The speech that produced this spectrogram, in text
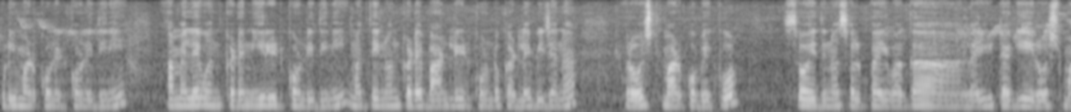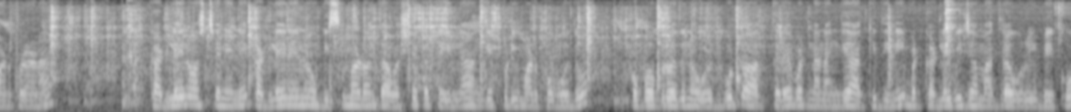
ಪುಡಿ ಮಾಡ್ಕೊಂಡು ಇಟ್ಕೊಂಡಿದ್ದೀನಿ. ಆಮೇಲೆ ಒಂದು ಕಡೆ ನೀರು ಇಟ್ಕೊಂಡಿದ್ದೀನಿ. ಮತ್ತು ಇನ್ನೊಂದು ಕಡೆ ಬಾಣಲಿ ಇಟ್ಕೊಂಡು ಕಡಲೆ ಬೀಜನ ರೋಸ್ಟ್ ಮಾಡ್ಕೋಬೇಕು. ಸೊ ಇದನ್ನು ಸ್ವಲ್ಪ ಇವಾಗ ಲೈಟಾಗಿ ರೋಸ್ಟ್ ಮಾಡ್ಕೊಳ್ಳೋಣ. ಕಡಲೆನೂ ಅಷ್ಟೇನೇ ಕಡಲೆನೇನು ಬಿಸಿ ಮಾಡುವಂಥ ಅವಶ್ಯಕತೆ ಇಲ್ಲ. ಹಂಗೆ ಪುಡಿ ಮಾಡ್ಕೋಬೋದು. ಒಬ್ಬೊಬ್ಬರು ಅದನ್ನು ಹುರಿದ್ಬಿಟ್ಟು ಹಾಕ್ತಾರೆ ಬಟ್ ನಾನು ಹಂಗೆ ಹಾಕಿದ್ದೀನಿ. ಬಟ್ ಕಡಲೆ ಬೀಜ ಮಾತ್ರ ಹುರಿಬೇಕು.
